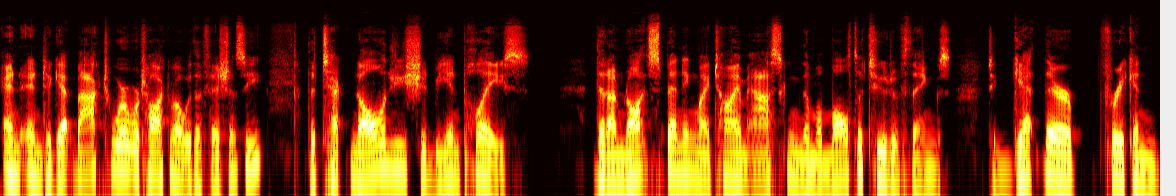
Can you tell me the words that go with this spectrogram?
and and to get back to where we're talking about with efficiency, the technology should be in place that I'm not spending my time asking them a multitude of things to get their freaking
